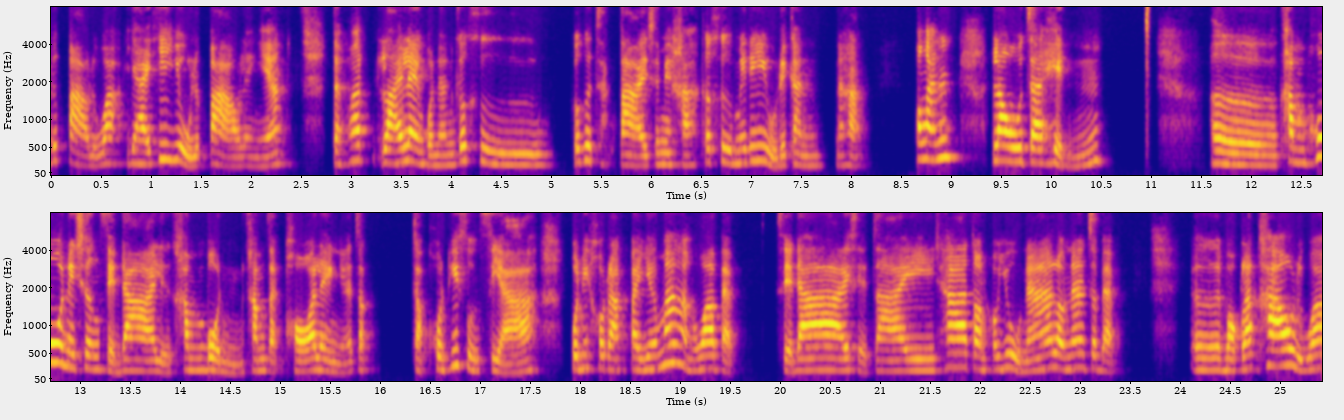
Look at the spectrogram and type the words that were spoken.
หรือเปล่าหรือว่าย้ายที่อยู่หรือเปล่าอะไรเงี้ย แต่ว่าร้ายแรงกว่านั้นก็คือ ก็คือจากตายใช่ไหมคะ ก็คือไม่ได้อยู่ด้วยกันนะคะ เพราะงั้นเราจะเห็นเอ่อคำพูดในเชิงเสียดายหรือคำบ่นคำตัดพ้ออะไรอย่างเงี้ยจากจากคนที่สูญเสีย คนที่เขารักไปเยอะมากว่าแบบ เสียดายเสียใจ ถ้าตอนเขาอยู่นะ เราน่าจะแบบเออบอกรักเขาหรือว่า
